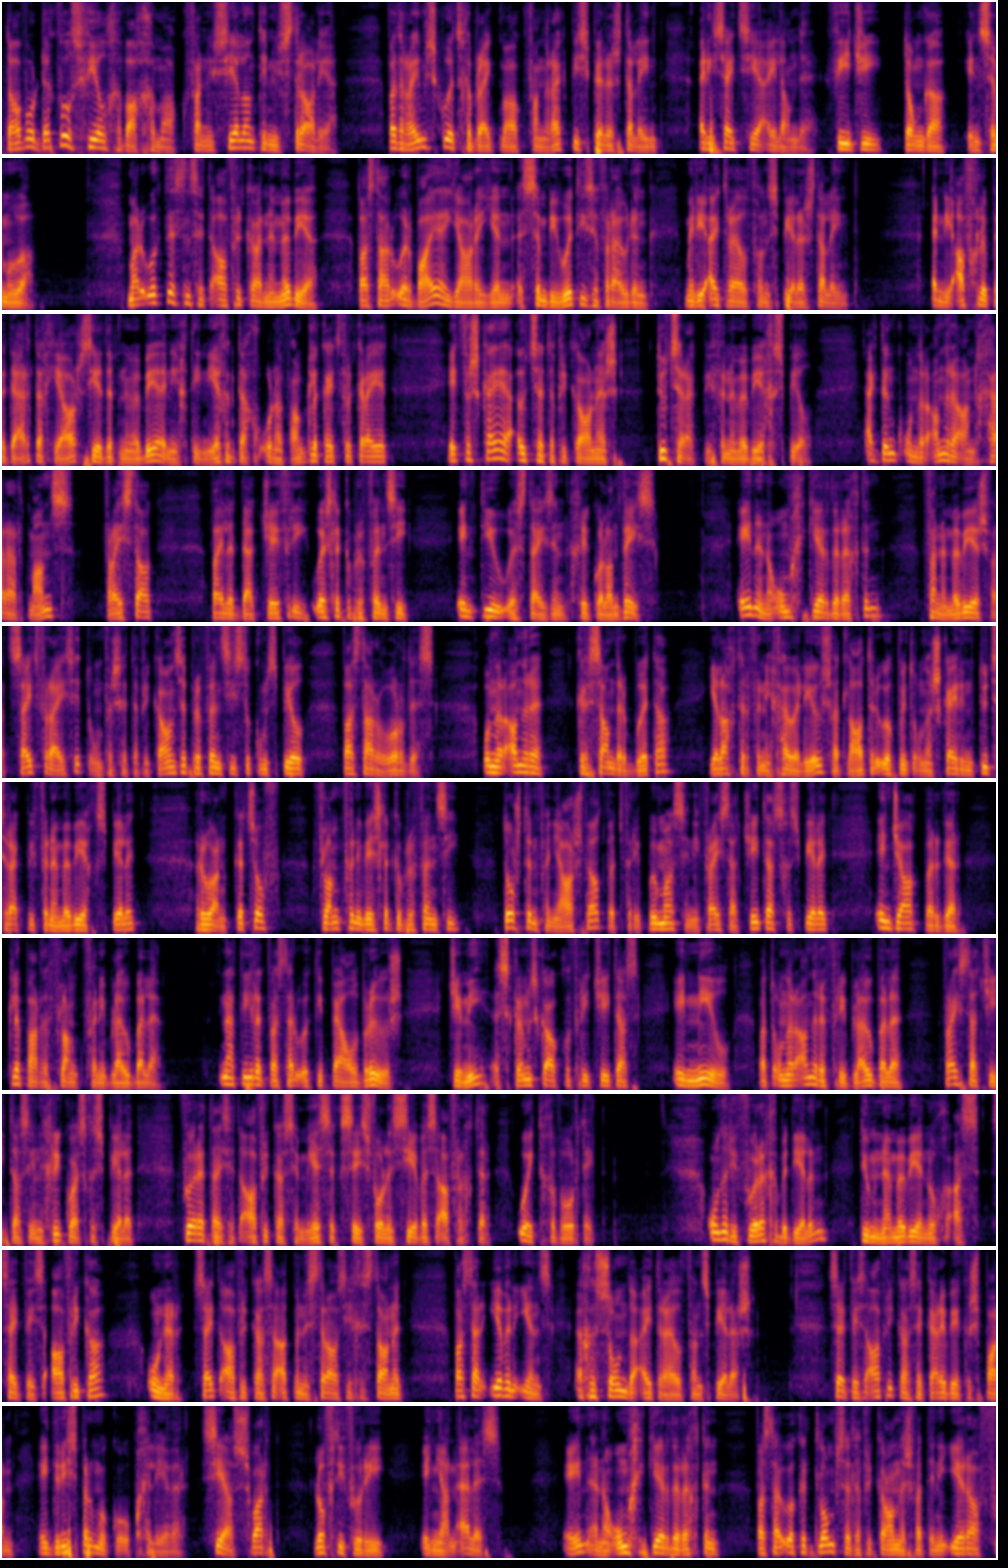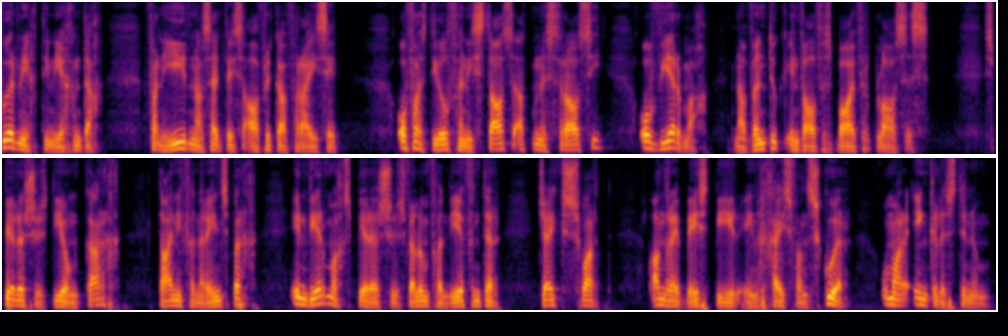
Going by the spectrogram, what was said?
Daar word dikwels veel gewag gemaak van Nieu-Seeland en Australië wat ruimskoots gebruik maak van rugby spelers talent uit die Suidsee-eilande, Fiji, Tonga en Samoa. Maar ook tussen Suid-Afrika en Namibië was daar oor baie jare heen 'n simbiotiese verhouding met die uitruil van spelers talent. In die afgelope 30 jaar sedert Namibië in 1990 onafhanklikheid verkry het, het verskeie oud Suid-Afrikaners toetsrugby vir Namibië gespeel Ek dink onder andere aan Gerard Mans, Vrystaat, Wile Duck Jeffrey, Oostelike provinsie en Theo Oosthuizen, Griekeland Wes. En in 'n omgekeerde rigting van Namibiërs wat suid verhuis het om vir Suid-Afrikaanse provinsies te kom speel, was daar hordes. Onder andere Chrisander Botha, jelagter van die Goue Leeu's wat later ook met onderskeiding toetsrugby vir Namibië gespeel het, Roan Kitshoff, flank van die Weselike provinsie, Torsten van Jaarsveld wat vir die Pumas en die Vrystaat Cheetahs gespeel het en Jacques Burger, klipharde flank van die Blou Bulle. En natuurlik was daar ook die Pel broers, Jimmy, 'n skrimskakel vir die Cheetahs en Neil wat onder andere vir die Blou Bulle, Vrystaat Cheetahs en Griquas gespeel het voordat hy Suid-Afrika se mees suksesvolle sewes afrigter ooit geword het. Onder die vorige bedeling, toe Namibië nog as Suidwes-Afrika onder Suid-Afrika se administrasie gestaan het, was daar eweneens 'n gesonde uitruil van spelers. Suid-Afrika se Karibeker span het drie springbokke opgelewer: Sia Swart, Lofty Fourie en Jan Ellis. En in 'n omgekeerde rigting was daar ook 'n klomp Suid-Afrikaners wat in die era voor 1990 van hier na Suid-Afrika verhuis het of as deel van die staatsadministrasie of weermag na Windhoek en Walvis Bay verplaas is. Spelers soos Dion Karg, Tani van Rensburg en weermagspelers soos Willem van Deventer, Jake Swart, Andre Bestbier en Gys van Skoor om maar enkeles te noem.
